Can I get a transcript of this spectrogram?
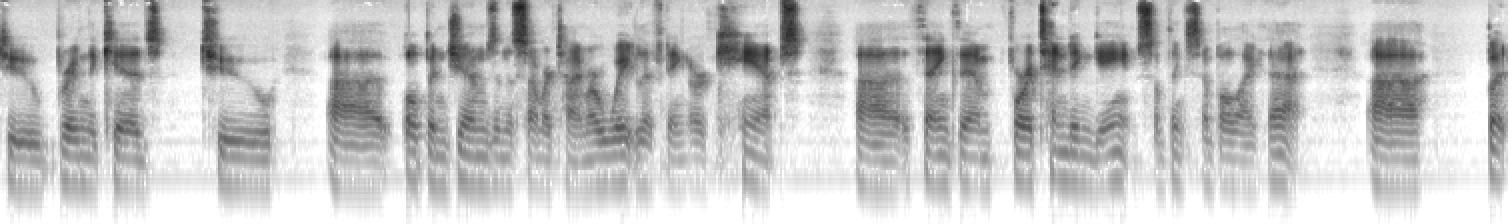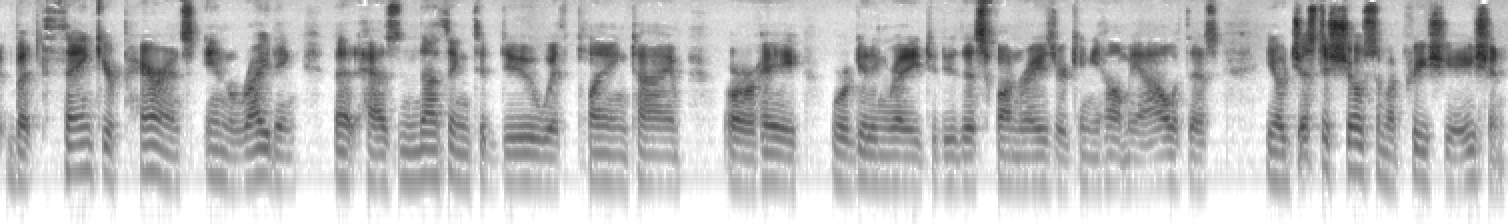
to bring the kids to uh, open gyms in the summertime or weightlifting or camps uh, thank them for attending games, something simple like that. But but thank your parents in writing that has nothing to do with playing time or hey we're getting ready to do this fundraiser. Can you help me out with this? You know just to show some appreciation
